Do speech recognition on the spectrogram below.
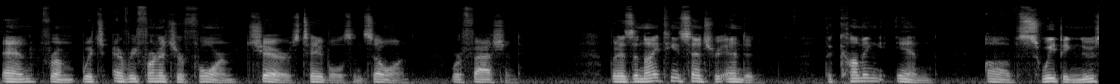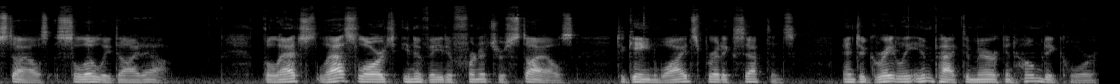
and from which every furniture form, chairs, tables, and so on, were fashioned. But as the 19th century ended, the coming in of sweeping new styles slowly died out. The last, last large innovative furniture styles to gain widespread acceptance and to greatly impact American home decor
